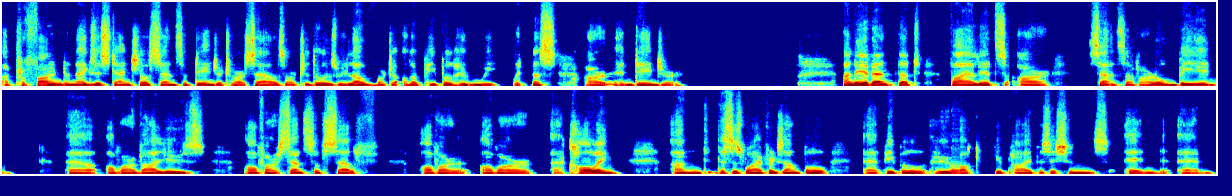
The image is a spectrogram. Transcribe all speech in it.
a, profound and existential sense of danger to ourselves or to those we love or to other people whom we witness are in danger. And the event that violates our sense of our own being, uh, of our values, of our sense of self, of our of our uh, calling, and this is why, for example, uh, people who occupy positions in um,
